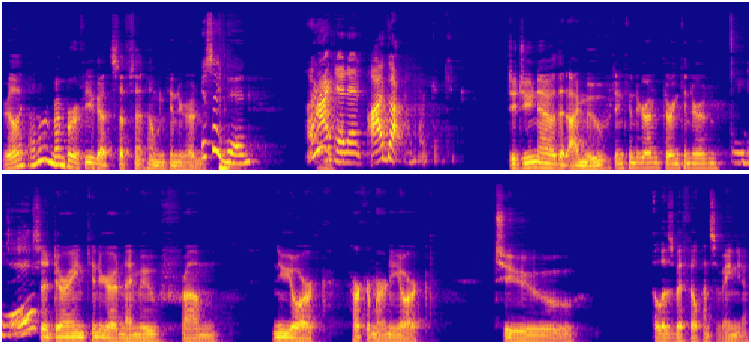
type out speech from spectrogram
Really? I don't remember if you got stuff sent home in kindergarten. Yes, I did. I, didn't. I got homework in kindergarten. Did you know that I moved in kindergarten during kindergarten? You did? So during kindergarten, I moved from New York, Herkimer, New York, to Elizabethville, Pennsylvania.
